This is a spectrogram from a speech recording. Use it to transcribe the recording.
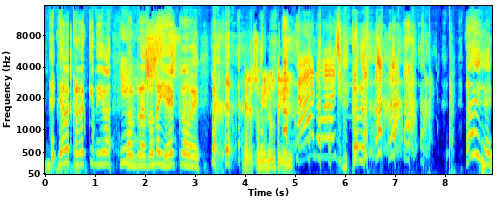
ya me acordé quién iba. Con razón hay eco, güey. Eres un inútil. ¡Ah, no manches! Con, Ay, güey,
